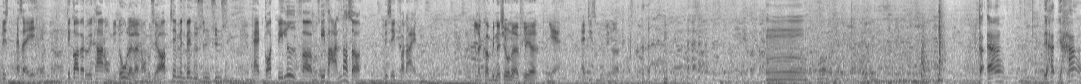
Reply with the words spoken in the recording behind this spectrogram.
hvis, altså, øh, det kan godt være, at du ikke har nogen idol eller nogen, du ser op til, men hvem du sådan, synes er et godt billede for, måske for andre så, hvis ikke for dig. Eller kombinationer af flere. Ja, yeah, af disse muligheder. Mm. Der er... Jeg har... Jeg har...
